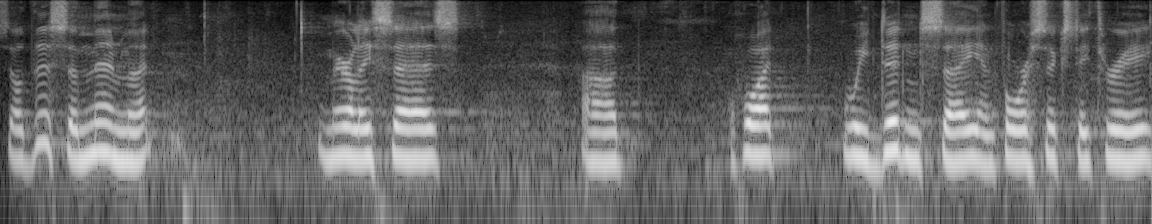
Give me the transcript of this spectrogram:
So this amendment merely says uh, what we didn't say in 463,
